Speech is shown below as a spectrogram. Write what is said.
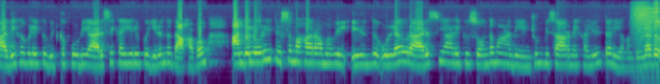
அதிக விலைக்கு விற்கக்கூடிய அரிசி கையிருப்பு இருந்ததாகவும் அந்த லோரி திசமகாராமாவில் இருந்து உள்ள ஒரு அரிசி ஆலைக்கு சொந்தமானது என்றும் விசாரணைகளில் தெரிய வந்துள்ளது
